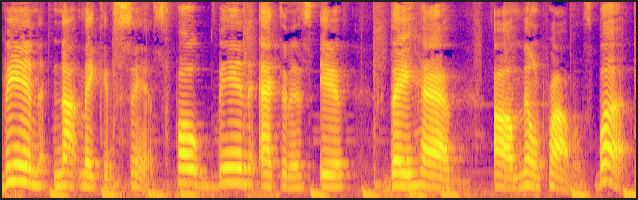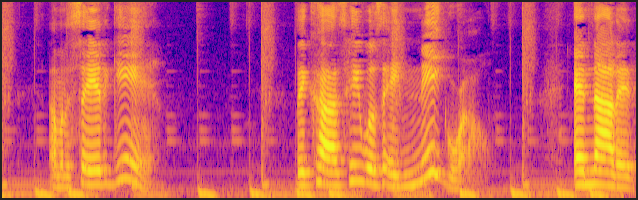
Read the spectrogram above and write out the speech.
been not making sense. Folk been acting as if they have uh, mental problems. But I'm going to say it again because he was a Negro and not an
